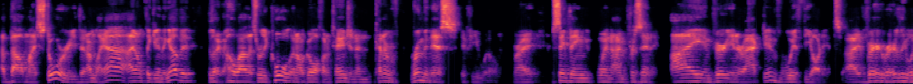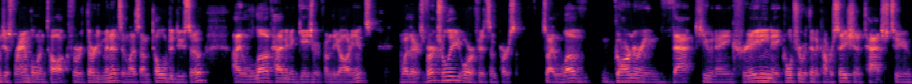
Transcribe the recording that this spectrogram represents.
about my story that I'm like, ah, I don't think anything of it. They're like, oh, wow, that's really cool. And I'll go off on a tangent and kind of reminisce, if you will right? Same thing when I'm presenting. I am very interactive with the audience. I very rarely will just ramble and talk for 30 minutes unless I'm told to do so. I love having engagement from the audience, whether it's virtually or if it's in person. So I love garnering that Q&A and creating a culture within a conversation attached to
